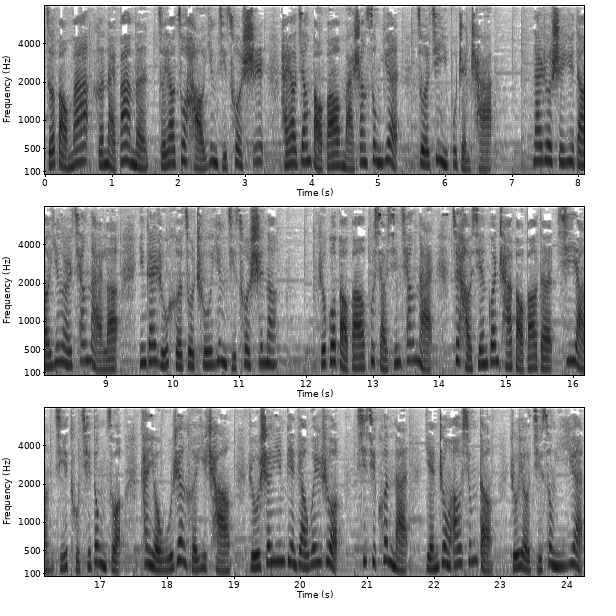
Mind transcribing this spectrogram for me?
则宝妈和奶爸们则要做好应急措施，还要将宝宝马上送院做进一步诊查。那若是遇到婴儿呛奶了，应该如何做出应急措施呢？如果宝宝不小心呛奶，最好先观察宝宝的吸氧及吐气动作，看有无任何异常，如声音变调微弱、吸气困难、严重凹胸等。如有急送医院。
